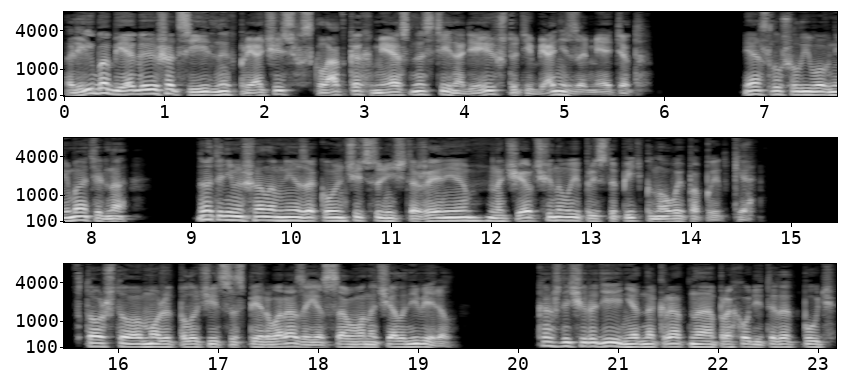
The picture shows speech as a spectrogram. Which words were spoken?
либо бегаешь от сильных, прячась в складках местности и надеясь, что тебя не заметят. Я слушал его внимательно, но это не мешало мне закончить с уничтожением начерченного и приступить к новой попытке. В то, что может получиться с первого раза, я с самого начала не верил. Каждый чародей неоднократно проходит этот путь,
